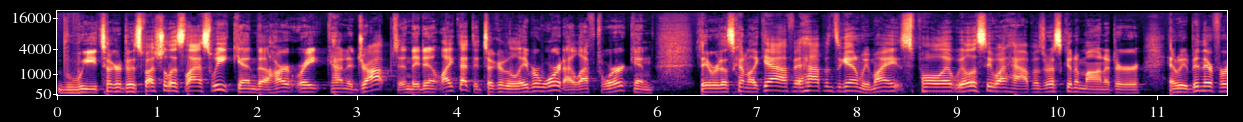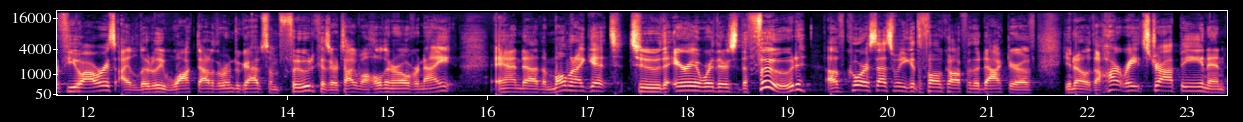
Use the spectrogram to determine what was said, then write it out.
we took her to a specialist last week and the heart rate kind of dropped and they didn't like that. They took her to the labor ward. I left work and they were just kind of like, yeah, if it happens again, we might pull it. We'll see what happens. We're just going to monitor. And we'd been there for a few hours. I literally walked out of the room to grab some food because they were talking about holding her overnight. And uh, the moment I get to the area where there's the food, of course, that's when you get the phone call from the doctor of, you know, the heart rate's dropping and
